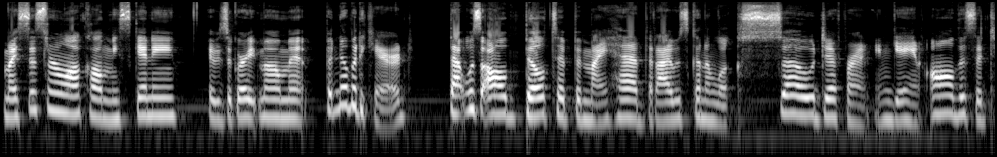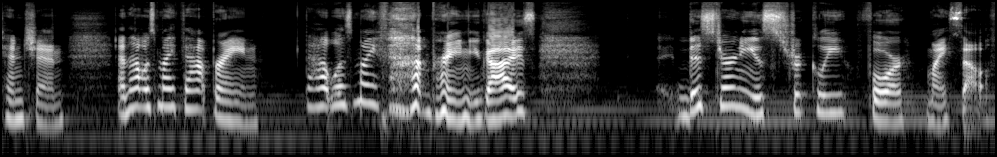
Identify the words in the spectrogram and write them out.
My sister-in-law called me skinny. It was a great moment, but nobody cared. That was all built up in my head that I was going to look so different and gain all this attention. And that was my fat brain. That was my fat brain, you guys this journey is strictly for myself.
